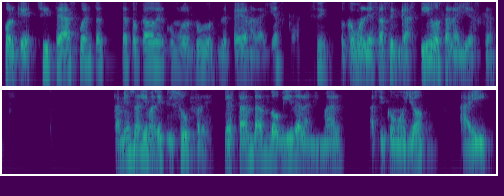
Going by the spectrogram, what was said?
porque si te das cuenta, te ha tocado ver cómo los rudos le pegan a la yesca, sí. o cómo les hacen castigos a la yesca. También es un animalito y sufre, le están dando vida al animal, así como yo, ahí.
